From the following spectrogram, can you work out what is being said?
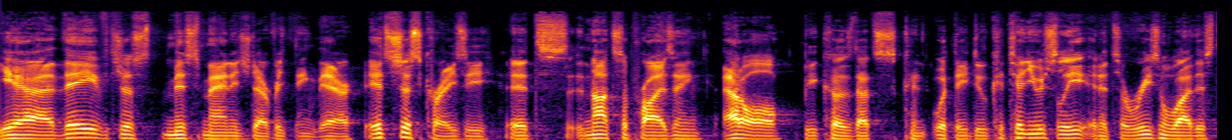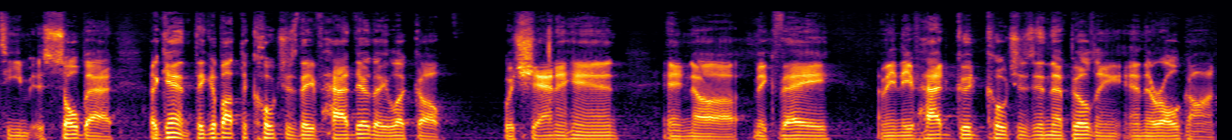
Yeah, they've just mismanaged everything there. It's just crazy. It's not surprising at all because that's con- what they do continuously, and it's a reason why this team is so bad. Again, think about the coaches they've had there. They let go with Shanahan and uh, McVay. I mean, they've had good coaches in that building, and they're all gone.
